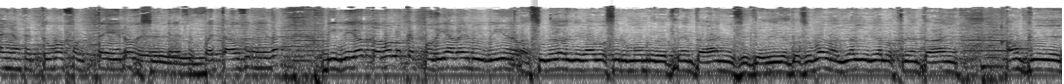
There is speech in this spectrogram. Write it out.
años que estuvo soltero desde que se fue a Estados Unidos, vivió todo lo que podía haber vivido. Así hubiera llegado a ser un hombre de 30 años y que diga, entonces bueno, ya llegué a los 30 años, aunque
